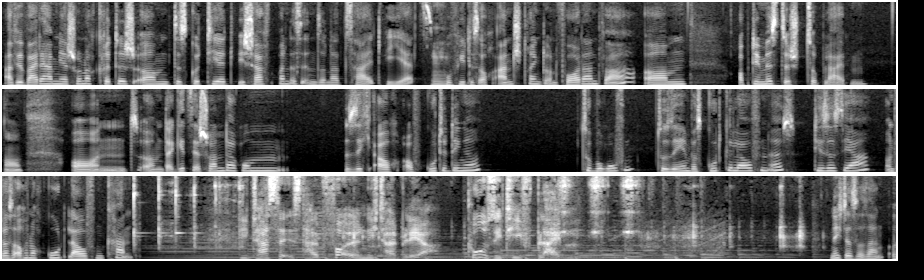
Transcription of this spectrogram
aber wir beide haben ja schon noch kritisch ähm, diskutiert, wie schafft man es in so einer Zeit wie jetzt, mhm. wo vieles auch anstrengend und fordernd war, ähm, optimistisch zu bleiben. Ne? Und ähm, da geht es ja schon darum, sich auch auf gute Dinge zu berufen, zu sehen, was gut gelaufen ist dieses Jahr und was auch noch gut laufen kann. Die Tasse ist halb voll, nicht halb leer positiv bleiben. Nicht, dass wir sagen, oh,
